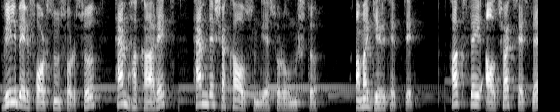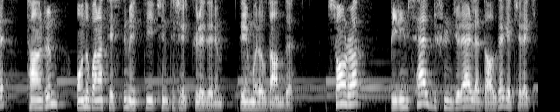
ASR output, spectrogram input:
Wilberforce'un sorusu hem hakaret hem de şaka olsun diye sorulmuştu. Ama geri tepti. Huxley alçak sesle Tanrım onu bana teslim ettiği için teşekkür ederim diye mırıldandı. Sonra bilimsel düşüncelerle dalga geçerek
